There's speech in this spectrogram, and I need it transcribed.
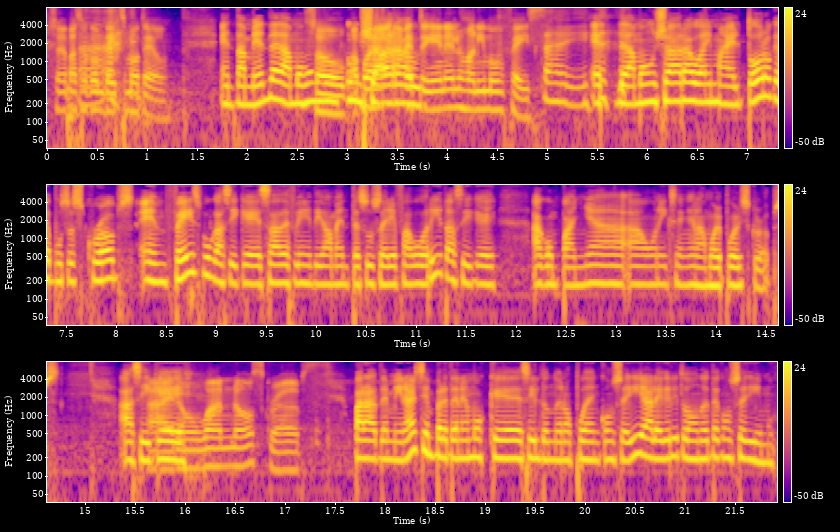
Eso me pasó con Ah. Bates Motel. en- también le damos un, So, un por shout ahora me out. estoy en el honeymoon face. Eh, le damos un shout out a Ismael Toro que puso Scrubs en Facebook, así que esa definitivamente es su serie favorita, así que acompaña a Onyx en el amor por Scrubs. Así I que don't want no scrubs. para terminar siempre tenemos que decir dónde nos pueden conseguir. Alegrito, ¿dónde te conseguimos?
